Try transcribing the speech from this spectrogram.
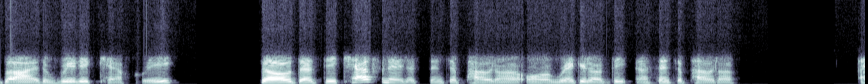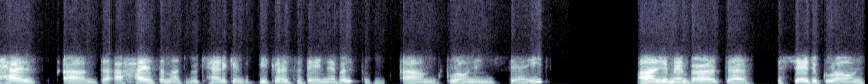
slide really carefully. So the decaffeinated sencha powder or regular de- uh, sencha powder has um, the highest amount of catechins because they never um, grown in shade. Uh, remember the, the shade grown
